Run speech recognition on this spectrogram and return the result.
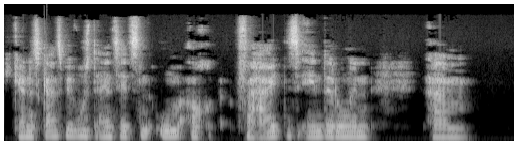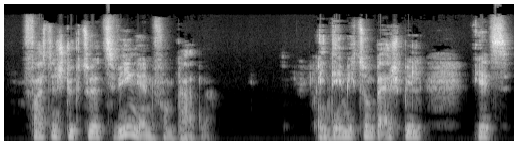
ich kann das ganz bewusst einsetzen, um auch Verhaltensänderungen ähm, fast ein Stück zu erzwingen vom Partner. Indem ich zum Beispiel jetzt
